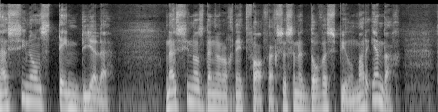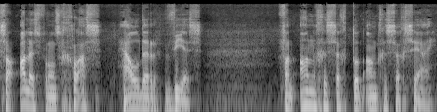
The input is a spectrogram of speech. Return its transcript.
nou sien ons ten dele. Nou sien ons dinge nog net vaag weg, soos in 'n dowwe spieël, maar eendag sal alles vir ons glas helder wees van aangesig tot aangesig sê hy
